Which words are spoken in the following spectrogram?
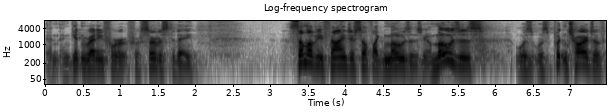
and, and getting ready for, for service today. Some of you find yourself like Moses. You know, Moses was, was put in charge of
